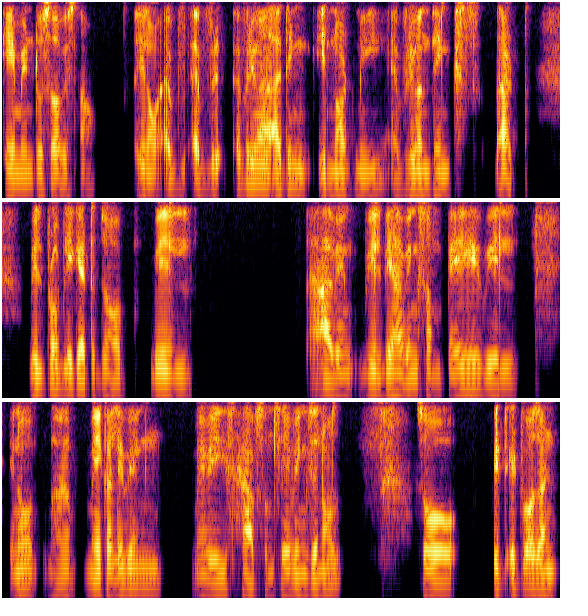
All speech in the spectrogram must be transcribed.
came into service now you know every, every everyone i think not me everyone thinks that we'll probably get a job we'll having we'll be having some pay we'll you know uh, make a living maybe have some savings and all. So it, it was un-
